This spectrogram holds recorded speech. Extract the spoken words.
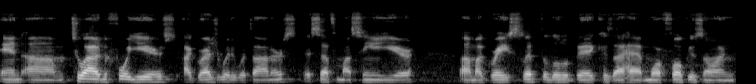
And um, two out of the four years, I graduated with honors, except for my senior year. Um, my grades slipped a little bit because I had more focus on,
